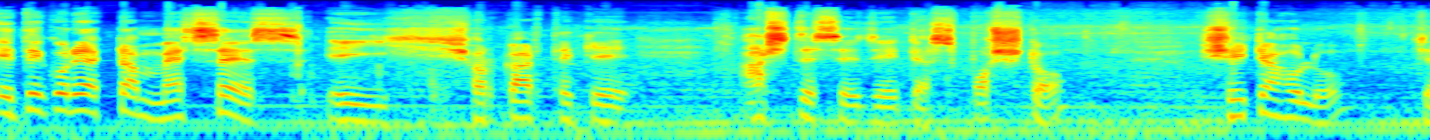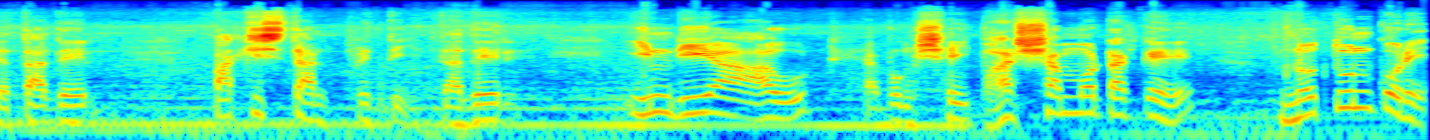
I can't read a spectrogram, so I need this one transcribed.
এতে করে একটা মেসেজ এই সরকার থেকে আসতেছে যে এটা স্পষ্ট। সেটা হলো যে তাদের পাকিস্তান প্রীতি, তাদের ইন্ডিয়া আউট এবং সেই ভারসাম্যটাকে নতুন করে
